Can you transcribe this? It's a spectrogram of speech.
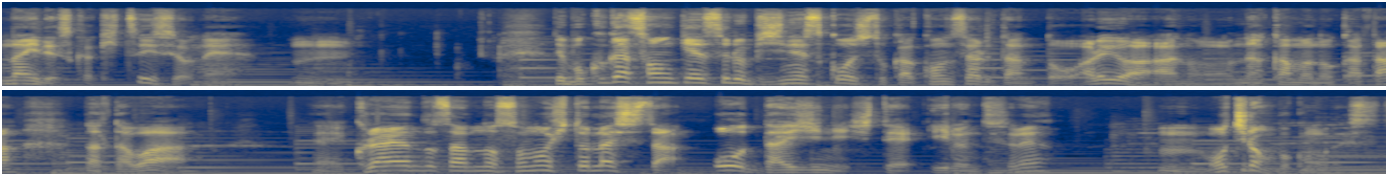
ないですか？きついですよね。うん。で、僕が尊敬するビジネスコーチとかコンサルタント、あるいはあの仲間の方々は、えー、クライアントさんのその人らしさを大事にしているんですよね。うん、もちろん僕もです。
